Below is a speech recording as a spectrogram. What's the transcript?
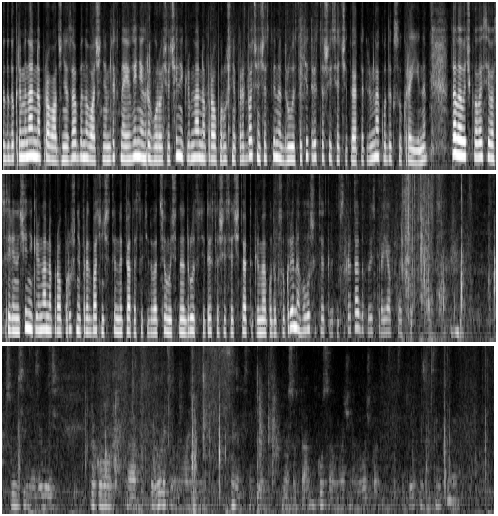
До кримінального провадження за обвинуваченням Дехне Євгенія Григоровича вчинення кримінального правопорушення передбачено частиною 2 статті 364 Кримінального кодексу України та Левочка Олесі Васильівни вчинення кримінального правопорушення передбачено частиною 5 статті 27 частиною 2 статті 364 Кримінального кодексу України оголошується відкритим. Секретар доповість про явку осіб. Прокурор Подгориця, обвинувачені захисники Носов та Коса, обвинувачена Волочко, захисники захисник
